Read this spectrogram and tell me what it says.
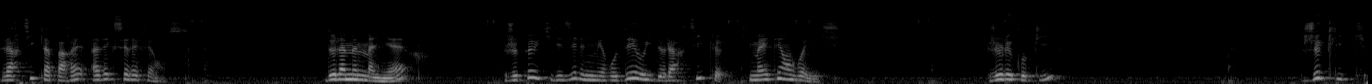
l'article apparaît avec ses références. De la même manière, je peux utiliser le numéro DOI de l'article qui m'a été envoyé. Je le copie, je clique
